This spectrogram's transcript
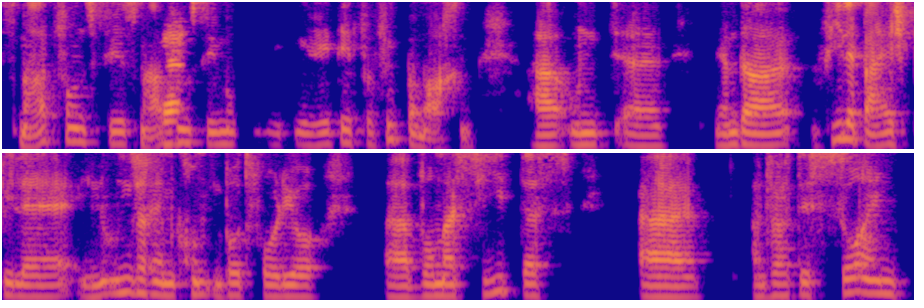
Smartphones, für Smartphones, für mobile Geräte verfügbar machen. Äh, und äh, wir haben da viele Beispiele in unserem Kundenportfolio, wo man sieht, dass einfach das so ein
